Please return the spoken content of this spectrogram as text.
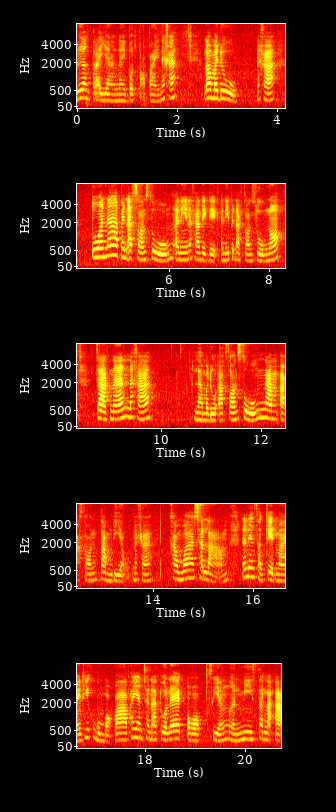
เรื่องไตรยางในบทต่อไปนะคะ เรามาดูนะคะ ตัวหน้าเป็นอักษรสูงอันนี้นะคะ เด็กๆ อันนี้เป็นอักษรสูงเนาะจากนั้นนะคะ เรามาดูอักษรสูงนำอักษรต่ำเดี่ยวนะคะ คำว่าฉลาม นักเรียนสังเกตไหมที่ครูบุ๋มบอกว่า พยัญชนะตัวแรกออกเสียงเหมือนมีสระอะ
